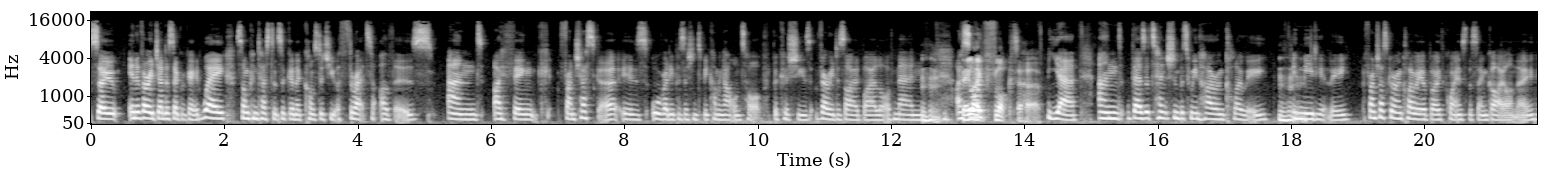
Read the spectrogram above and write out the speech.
So, in a very gender segregated way, some contestants are going to constitute a threat to others. And I think Francesca is already positioned to be coming out on top because she's very desired by a lot of men. Mm-hmm. I They like flock to her. yeah, and there's a tension between her and Chloe mm-hmm. immediately. Francesca and Chloe are both quite into the same guy, aren't they?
